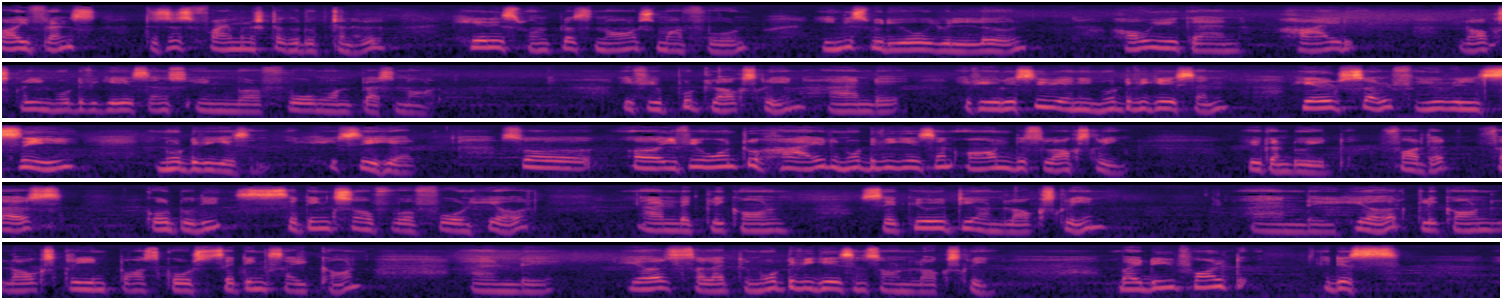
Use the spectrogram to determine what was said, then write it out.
Hi friends, this is 5 Minutes Tech YouTube channel. Here is OnePlus Nord smartphone. In this video, you will learn how you can hide lock screen notifications in your phone OnePlus Nord. If you put lock screen and if you receive any notification, here itself you will see notification. See here. So uh, if you want to hide notification on this lock screen, you can do it. For that, first go to the settings of your phone here and click on security and lock screen. And here click on lock screen passcode settings icon. And here select notifications on lock screen. By default it is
